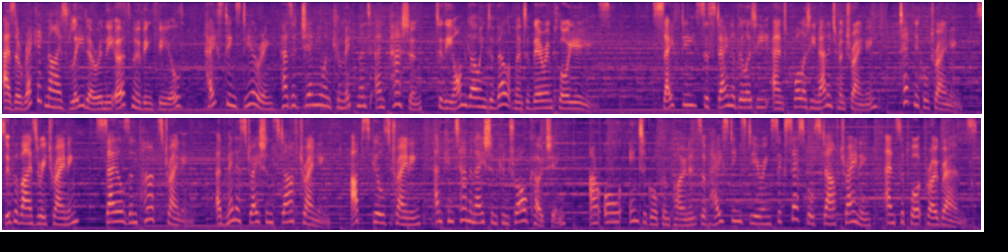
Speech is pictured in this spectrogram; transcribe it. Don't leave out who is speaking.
Speaker 1: As a recognised leader in the earth-moving field, Hastings Deering has a genuine commitment and passion to the ongoing development of their employees. Safety, sustainability and quality management training, technical training, supervisory training, sales and parts training, administration staff training, upskills training and contamination control coaching are all integral components of Hastings Deering's successful staff training and support programs.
